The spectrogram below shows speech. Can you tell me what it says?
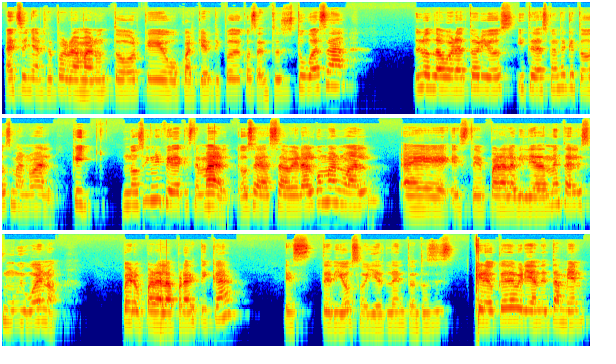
a enseñarte a programar un torque o cualquier tipo de cosa. Entonces tú vas a los laboratorios y te das cuenta que todo es manual, que no significa que esté mal, o sea, saber algo manual eh, este, para la habilidad mental es muy bueno, pero para la práctica es tedioso y es lento. Entonces, creo que deberían de también,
